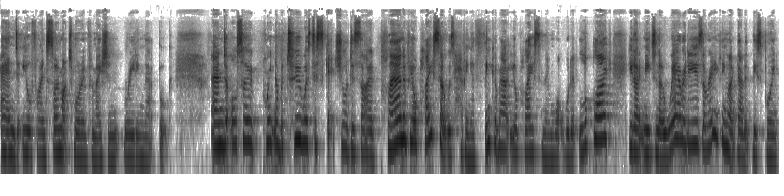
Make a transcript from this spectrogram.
And you'll find so much more information reading that book. And also, point number two was to sketch your desired plan of your place. So it was having a think about your place and then what would it look like. You don't need to know where it is or anything like that at this point.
